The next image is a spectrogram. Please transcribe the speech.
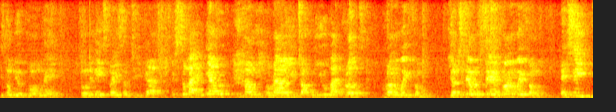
He's going to be a grown man. So let me explain something to you guys. If somebody ever comes around you talking to you about drugs, run away from them. You understand what I'm saying? Run away from them. And see,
